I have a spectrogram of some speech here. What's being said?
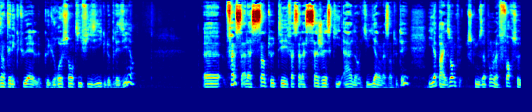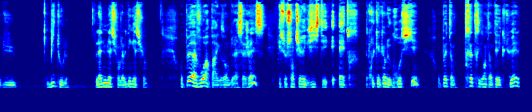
intellectuel que du ressenti physique de plaisir, euh, face à la sainteté, face à la sagesse qu'il y, a dans, y a dans la sainteté, il y a par exemple ce que nous appelons la force du bitoul, l'annulation, l'abnégation. On peut avoir par exemple de la sagesse et se sentir exister et être, être quelqu'un de grossier, on peut être un très très grand intellectuel,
